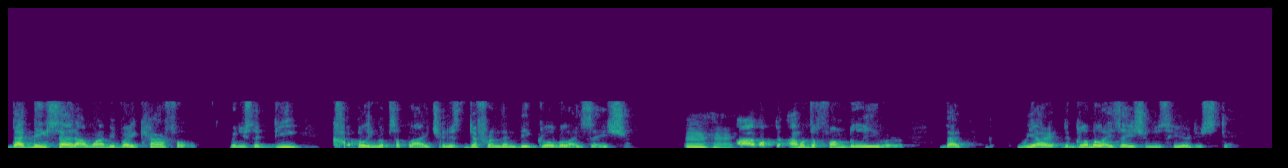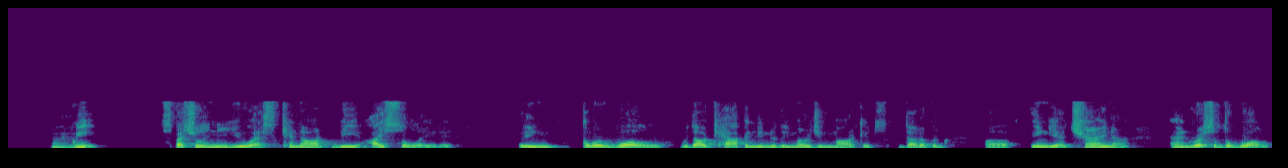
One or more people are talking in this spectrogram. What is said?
That being said, I want to be very careful. When you say decoupling of supply chain is different than deglobalization. Mm-hmm. I'm, of the, I'm of the firm believer that we are the globalization is here to stay. Mhm. We, especially in the U.S., cannot be isolated in our world without tapping into the emerging markets that are uh, India, China, and rest of the world.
